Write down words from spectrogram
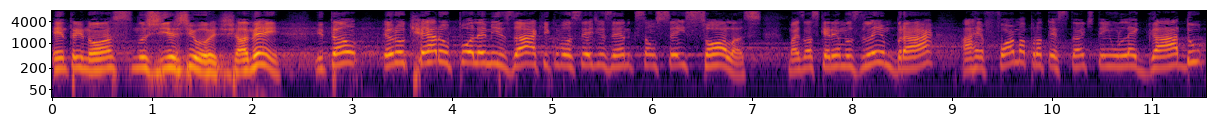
entre nós nos dias de hoje. Amém? Então, eu não quero polemizar aqui com você dizendo que são seis solas, mas nós queremos lembrar a reforma protestante tem um legado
